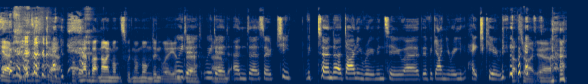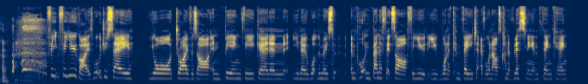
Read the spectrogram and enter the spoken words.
yeah, yeah. But we had about nine months with my mum, didn't we? And, we did, uh, we did, um, and uh, so she we turned our dining room into uh, the Veganuary HQ. that's right. Yeah. for for you guys, what would you say your drivers are in being vegan, and you know what the most important benefits are for you that you want to convey to everyone else, kind of listening and thinking,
